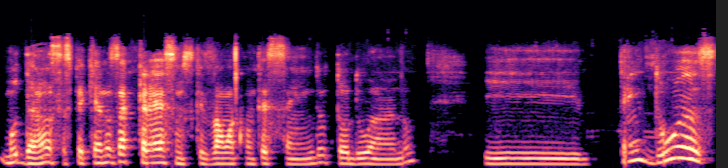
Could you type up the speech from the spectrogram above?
mudanças, pequenos acréscimos que vão acontecendo todo ano. E tem duas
